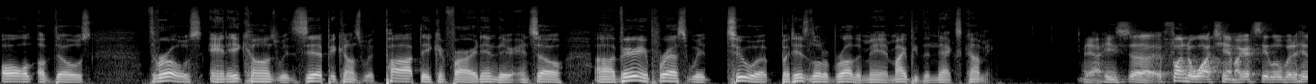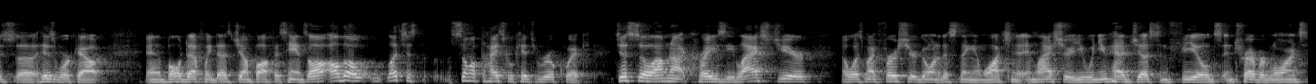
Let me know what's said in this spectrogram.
all of those throws, and it comes with zip, it comes with pop. They can fire it in there, and so uh, very impressed with Tua. But his little brother, man, might be the next coming. Yeah, he's uh, fun to watch him. I got to see a little bit of his uh, his workout, and the ball definitely does jump off his hands. Although, let's just sum up the high school kids real quick, just so I'm not crazy. Last year uh, was my first year going to this thing and watching it, and last year, you when you had Justin Fields and Trevor Lawrence.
